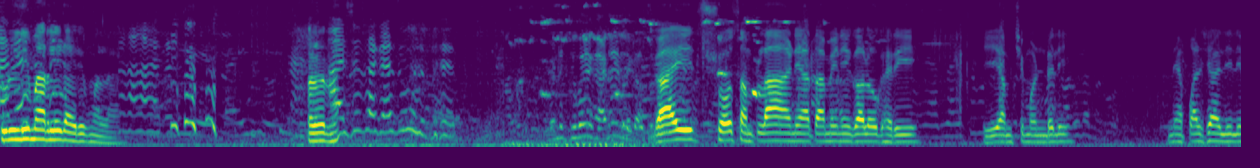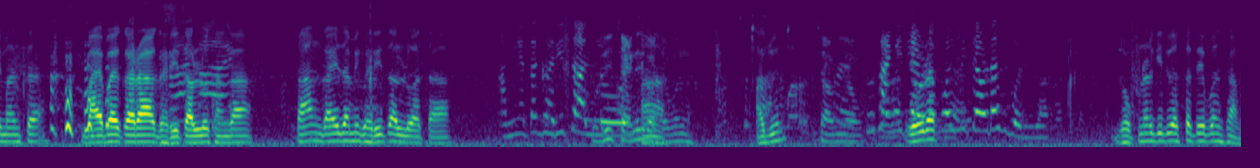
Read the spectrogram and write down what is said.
तुल्ली मारली डायरेक्ट मला. बरोबर ना? गाईज शो संपला आणि आता आम्ही निघालो घरी. ही आमची मंडळी. नेपाळची आलेली माणसं. बाय बाय करा घरी चाललो सांगा. सांग गाईज आम्ही घरी चाललो आता. आम्ही आता घरी चाललो. अजून? तू सांगितलं एवढं- झोपणार किती वाजता ते पण सांग.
